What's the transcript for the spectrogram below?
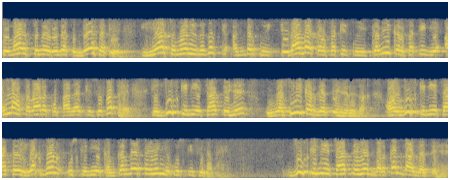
تمہارے تمہیں رزق دے سکے، یا تمہاری رزق کے اندر کوئی ارادہ کر سکے، کوئی کمی کر سکے، یہ اللہ تبارک و تعالیٰ کی صفت ہے کہ جس کے لیے چاہتے ہیں وسیع کر دیتے ہیں رزق، اور جس کے لیے چاہتے ہیں یک اس کے لیے کم کر دیتے ہیں، یہ اس کی صفت ہے۔ جس کے لیے چاہتے ہیں برکت ڈال دیتے ہیں،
